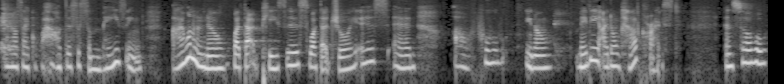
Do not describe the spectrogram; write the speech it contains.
And I was like, wow, this is amazing. I want to know what that peace is, what that joy is, and oh, who, you know, maybe I don't have Christ. And so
